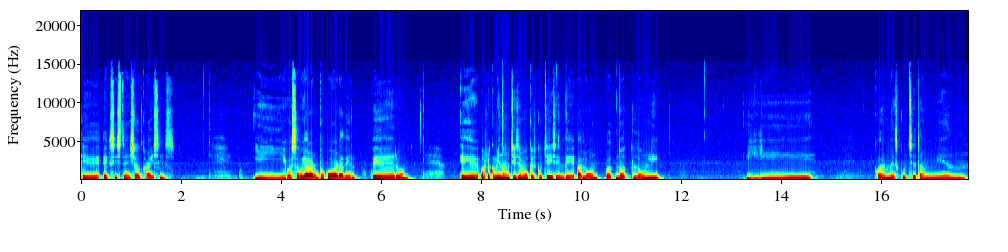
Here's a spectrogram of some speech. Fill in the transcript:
eh, Existential Crisis y os voy a hablar un poco ahora de él, pero eh, os recomiendo muchísimo que escuchéis el de Alone but Not Lonely. Y cuál me escuché también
